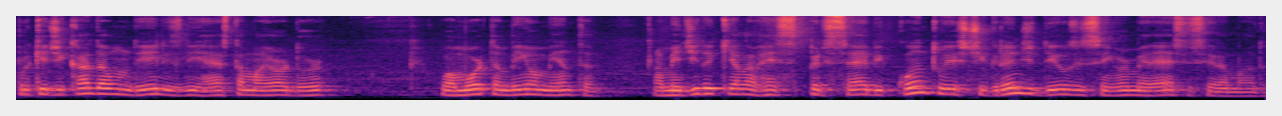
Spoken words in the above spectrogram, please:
porque de cada um deles lhe resta maior dor. O amor também aumenta, à medida que ela percebe quanto este grande Deus e Senhor merece ser amado.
